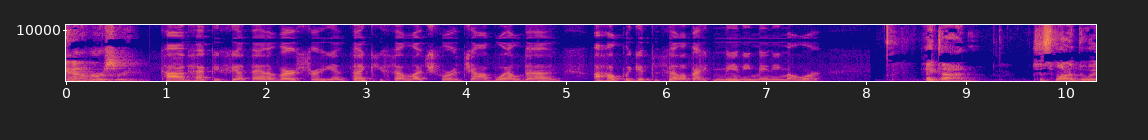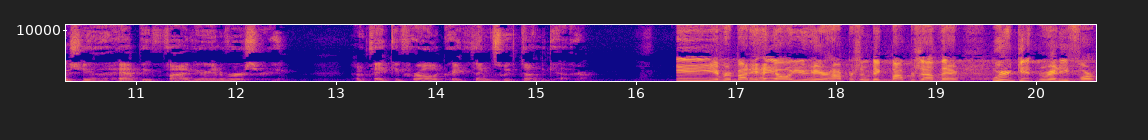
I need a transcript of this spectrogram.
anniversary. Todd, happy fifth anniversary, and thank you so much for a job well done. I hope we get to celebrate many, many more. Hey, Todd. Just wanted to wish you a happy five-year anniversary, and thank you for all the great things we've done together. Hey everybody, hey all you hair hoppers and big boppers out there. We're getting ready for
